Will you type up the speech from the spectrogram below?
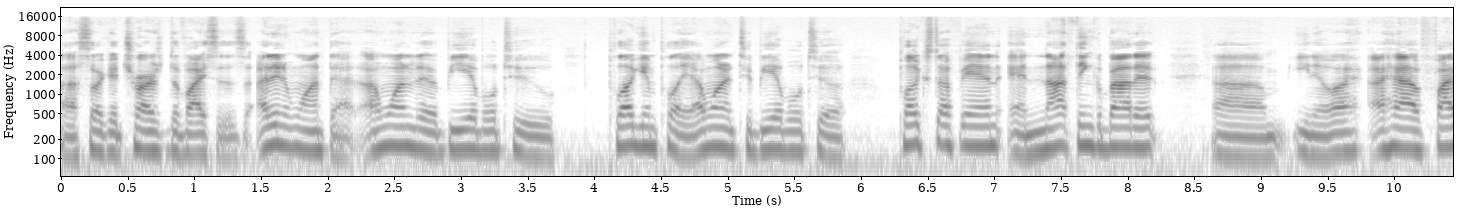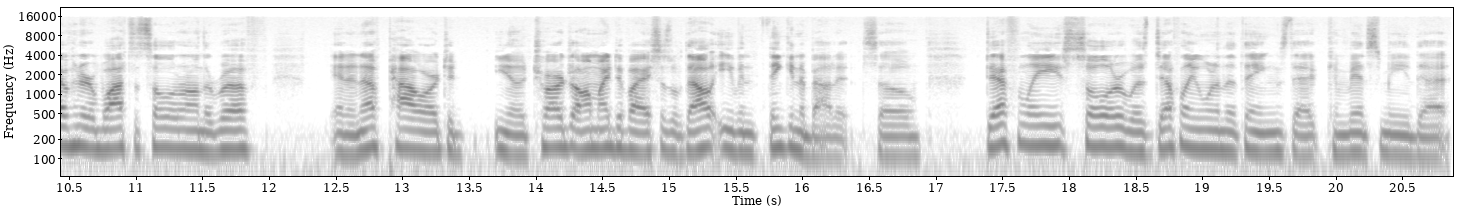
uh, so I could charge devices. I didn't want that. I wanted to be able to plug and play. I wanted to be able to plug stuff in and not think about it. Um, you know, I, I have 500 watts of solar on the roof and enough power to you know charge all my devices without even thinking about it. So definitely solar was definitely one of the things that convinced me that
